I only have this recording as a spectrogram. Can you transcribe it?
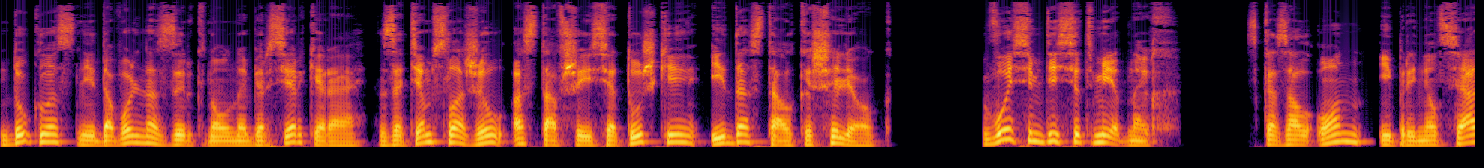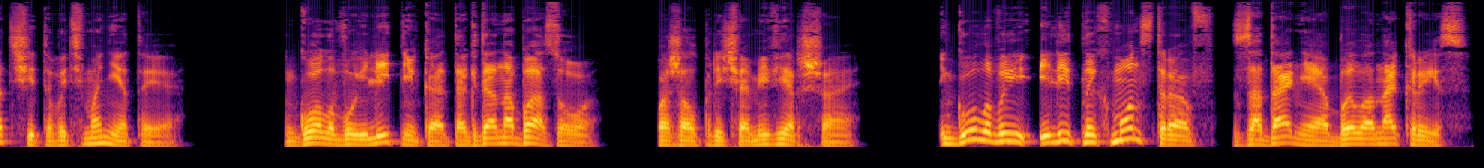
Дуглас недовольно зыркнул на берсеркера, затем сложил оставшиеся тушки и достал кошелек. «Восемьдесят медных!» – сказал он и принялся отсчитывать монеты. «Голову элитника тогда на базу!» – пожал плечами Верша. «Головы элитных монстров?» «Задание было на крыс,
